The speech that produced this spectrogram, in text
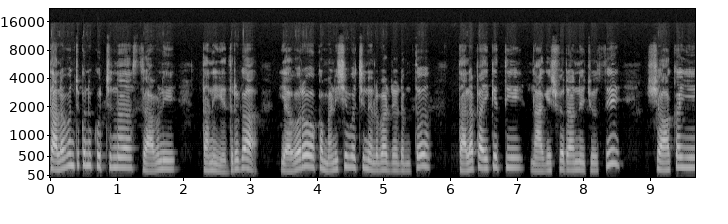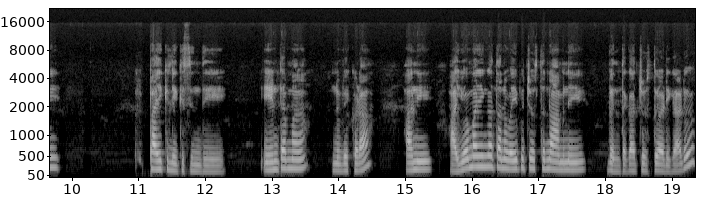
తల వంచుకొని కూర్చున్న శ్రావణి తన ఎదురుగా ఎవరో ఒక మనిషి వచ్చి నిలబడడంతో తల పైకెత్తి నాగేశ్వరాన్ని చూసి షాక్ అయ్యి పైకి లెగిసింది. ఏంటమ్మా నువ్విక్కడ? అని అయోమయంగా తన వైపు చూస్తున్న ఆమెని వింతగా చూస్తూ అడిగాడు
